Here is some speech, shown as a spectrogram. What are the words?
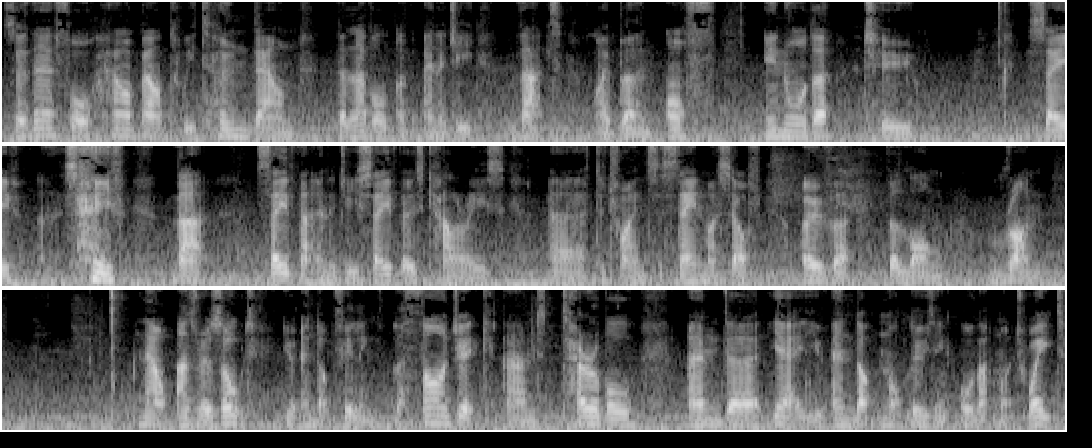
so therefore, how about we tone down the level of energy that I burn off in order to save, save that save that energy, save those calories uh, to try and sustain myself over the long run. Now, as a result, you end up feeling lethargic and terrible, and uh, yeah, you end up not losing all that much weight.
